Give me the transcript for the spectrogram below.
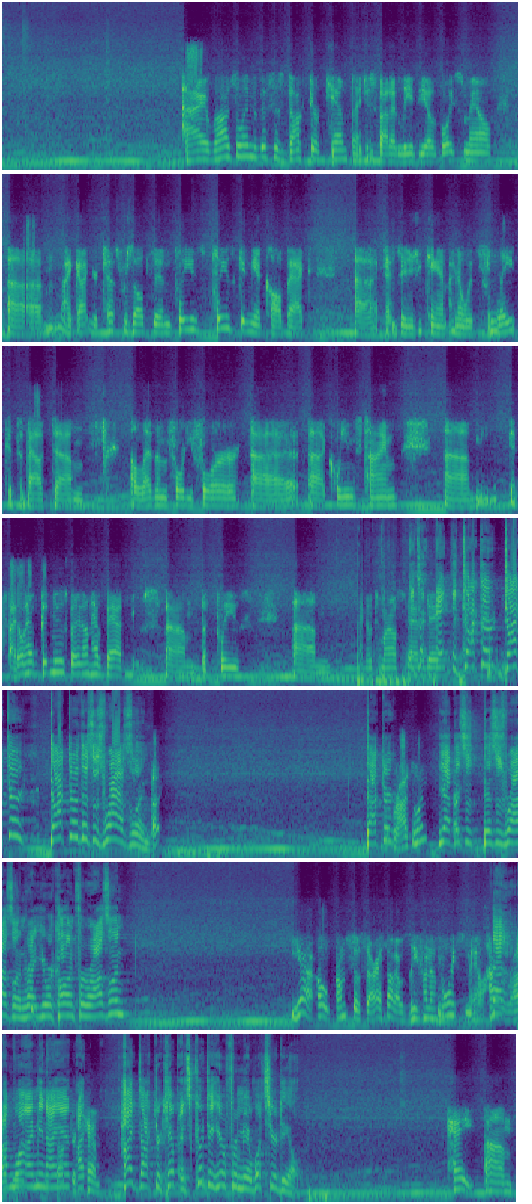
Hi, Rosalind. This is Dr. Kemp. I just thought I'd leave you a voicemail. Um, I got your test results in. Please, please give me a call back uh, as soon as you can. I know it's late. It's about um, 11:44 uh, uh, Queens time. Um, it's, I don't have good news, but I don't have bad news. Um, but please, um, I know tomorrow's Saturday. Hey, doctor, doctor, doctor, this is Rosalind. Uh, doctor? Rosalind? Yeah, this is this is Rosalind, right? You were calling for Rosalind? Yeah. Oh, I'm so sorry. I thought I was leaving a voicemail. Hi, Yeah, I'm- well, I mean, I, Dr. I Kemp. Hi, Dr. Kemp. It's good to hear from you. What's your deal? Hey, um,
